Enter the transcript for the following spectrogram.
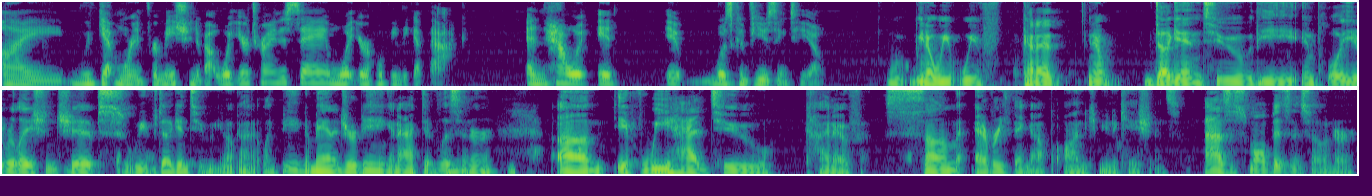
i would get more information about what you're trying to say and what you're hoping to get back and how it it was confusing to you. You know we we've kind of you know dug into the employee relationships. We've dug into you know kind of like being a manager being an active listener. Mm-hmm. Um, if we had to kind of sum everything up on communications as a small business owner,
